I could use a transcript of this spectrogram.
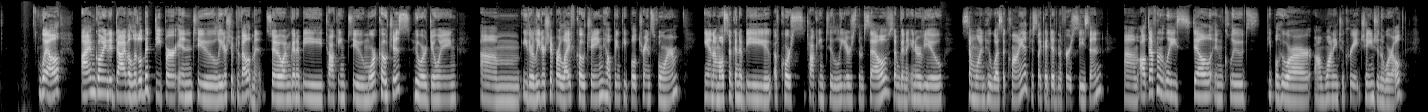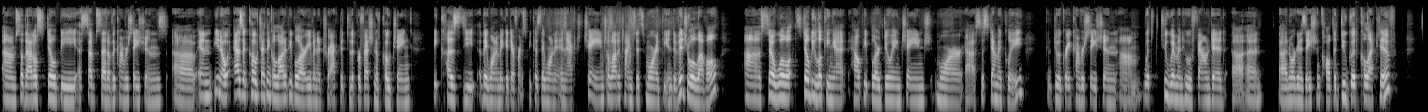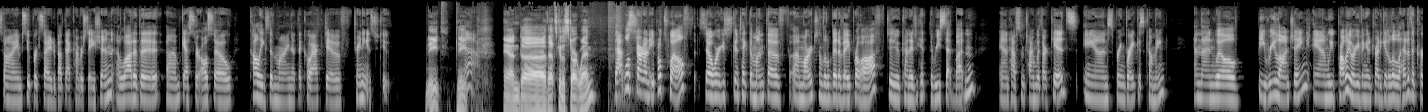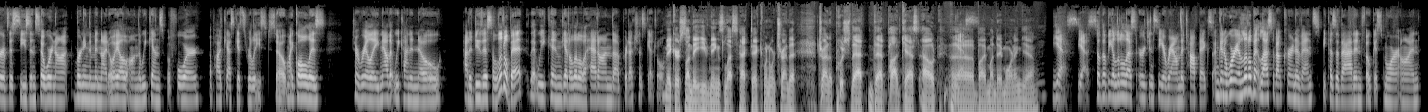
Well, I'm going to dive a little bit deeper into leadership development. So, I'm going to be talking to more coaches who are doing um, either leadership or life coaching, helping people transform. And I'm also going to be, of course, talking to leaders themselves. I'm going to interview someone who was a client, just like I did in the first season. Um, I'll definitely still include people who are um, wanting to create change in the world. Um, so that'll still be a subset of the conversations. Uh, and, you know, as a coach, I think a lot of people are even attracted to the profession of coaching because the, they want to make a difference, because they want to enact change. A lot of times it's more at the individual level. Uh, so we'll still be looking at how people are doing change more uh, systemically. Do a great conversation um, with two women who have founded uh, an an organization called the Do Good Collective. So I'm super excited about that conversation. A lot of the um, guests are also colleagues of mine at the Coactive Training Institute. Neat, neat. Yeah. And uh, that's going to start when? That will start on April 12th. So we're just going to take the month of uh, March and a little bit of April off to kind of hit the reset button and have some time with our kids. And spring break is coming. And then we'll be relaunching, and we probably are even going to try to get a little ahead of the curve this season, so we're not burning the midnight oil on the weekends before a podcast gets released. So my goal is to really, now that we kind of know how to do this a little bit, that we can get a little ahead on the production schedule. Make our Sunday evenings less hectic when we're trying to trying to push that that podcast out uh, Yes. by Monday morning. Yeah. Yes, yes. So there'll be a little less urgency around the topics. I'm going to worry a little bit less about current events because of that and focus more on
